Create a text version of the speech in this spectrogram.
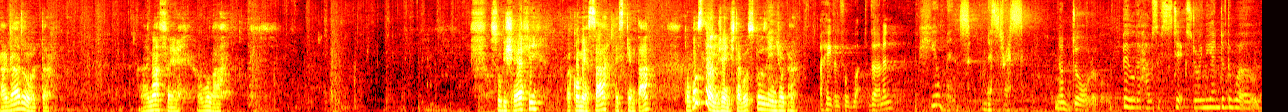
Ah, garota. Vai na fé. Vamos lá. Subchefe para começar a esquentar. Tô gostando, gente. Tá gostosinho de jogar. A haven for what? Vermin? Humans, mistress. Adorable. Build a house of sticks during the end of the world.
